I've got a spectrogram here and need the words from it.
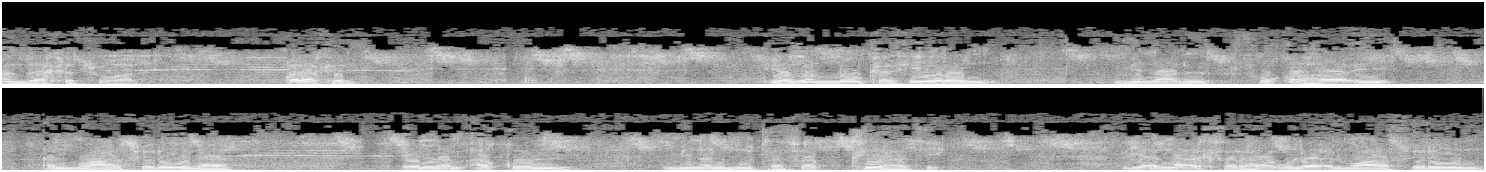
عن ذاك السؤال. ولكن يظن كثير من الفقهاء المعاصرين إن لم أقل من المتفقهة لأن أكثر هؤلاء المعاصرين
